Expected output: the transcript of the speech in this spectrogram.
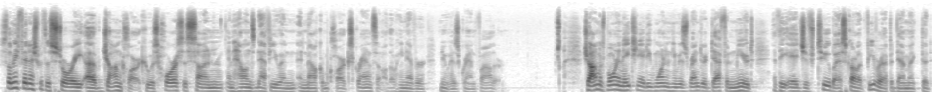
So let me finish with the story of John Clark, who was Horace's son and Helen's nephew and, and Malcolm Clark's grandson, although he never knew his grandfather. John was born in 1881 and he was rendered deaf and mute at the age of two by a scarlet fever epidemic that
